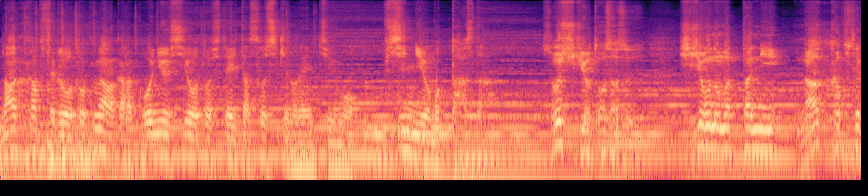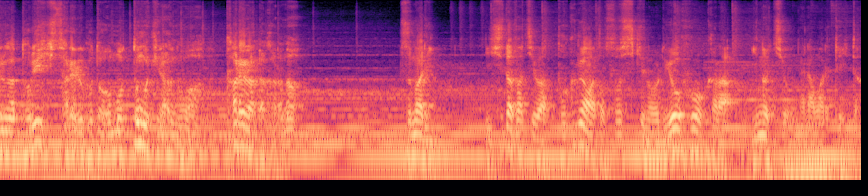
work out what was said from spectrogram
ナークカプセルを徳川から購入しようとしていた組織の連中も不審に思ったはずだ。組織を通さず市場の末端にナークカプセルが取引されることを最も嫌うのは彼らだからな。つまり石田たちは徳川と組織の両方から命を狙われていた。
